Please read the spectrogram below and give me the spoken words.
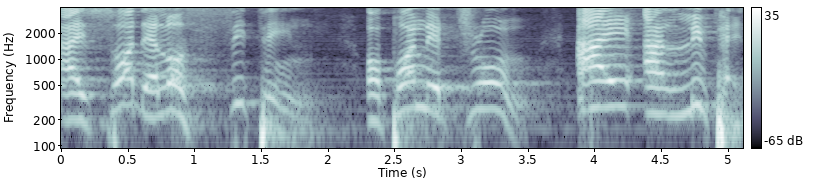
I saw the Lord sitting upon a throne, high and lifted.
